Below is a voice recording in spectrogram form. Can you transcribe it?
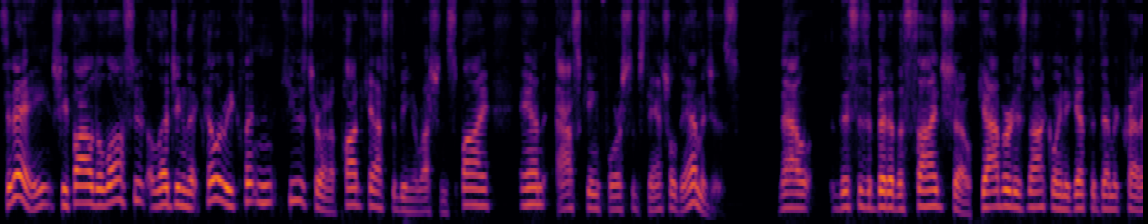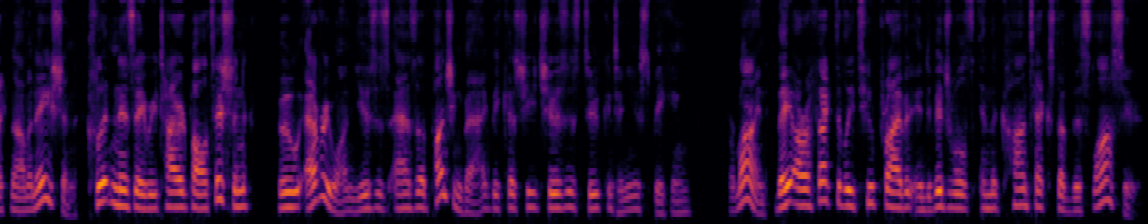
Today, she filed a lawsuit alleging that Hillary Clinton accused her on a podcast of being a Russian spy and asking for substantial damages. Now, this is a bit of a sideshow. Gabbard is not going to get the Democratic nomination. Clinton is a retired politician who everyone uses as a punching bag because she chooses to continue speaking her mind. They are effectively two private individuals in the context of this lawsuit.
